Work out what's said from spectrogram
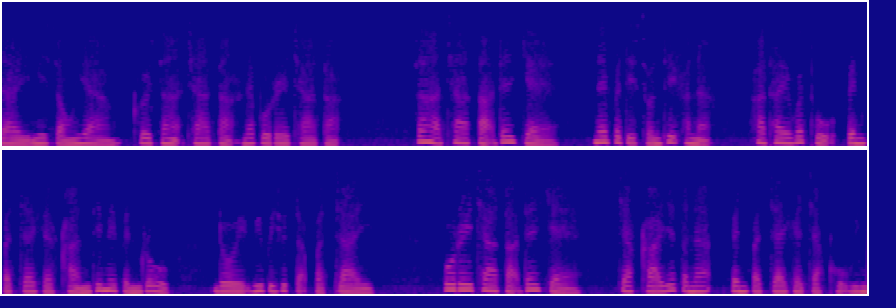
จัยมีสองอย่าง คือสหชาตะและปุเรชาตะ สหชาตะได้แก่ ในปฏิสนธิขณะหาไทยวัตถุเป็นปัจจัยแก่ขันธ์ที่ไม่เป็นรูป โดยวิปยุตตปัจจัย ปุเรชาตะได้แก่จักขายตนะเป็นปัจจัยแก่จักขวิญ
